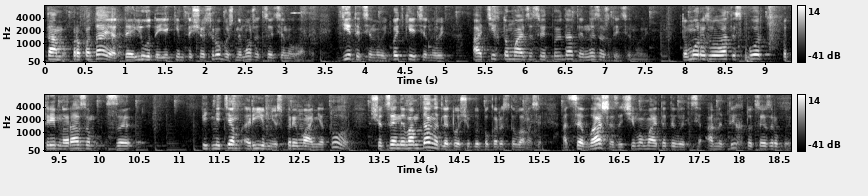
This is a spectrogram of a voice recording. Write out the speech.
там пропадає, де люди, яким ти щось робиш, не можуть це цінувати. Діти цінують, батьки цінують, а ті, хто мають за це відповідати, не завжди цінують. Тому розвивати спорт потрібно разом з підняттям рівню сприймання того, що це не вам дано для того, щоб ви покористувалися, а це ваше, за чим ви маєте дивитися, а не тих, хто це зробив.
